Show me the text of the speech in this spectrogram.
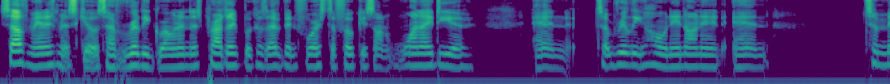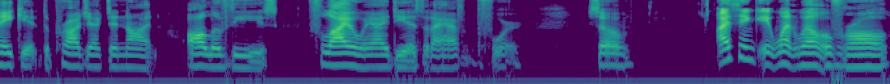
self management skills have really grown in this project because I've been forced to focus on one idea and to really hone in on it and to make it the project and not all of these flyaway ideas that I have before. So I think it went well overall.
